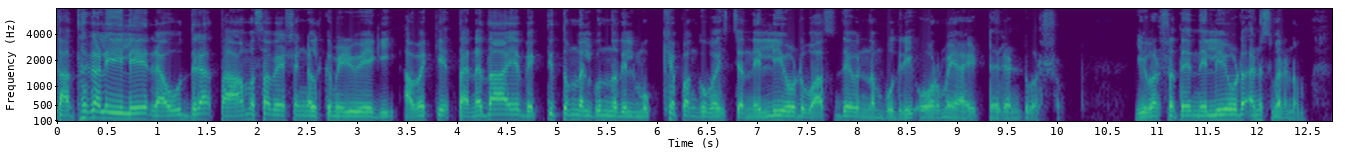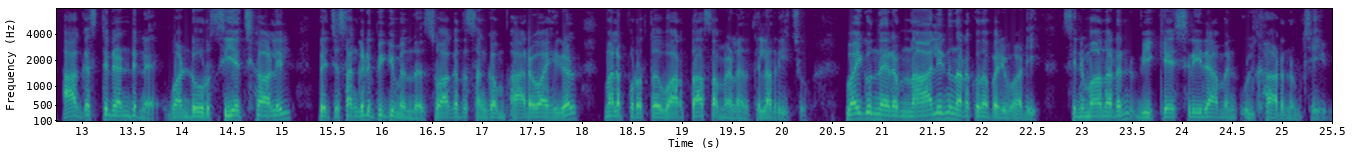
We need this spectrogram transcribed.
കഥകളിയിലെ രൗദ്ര താമസവേഷങ്ങൾക്ക് മിഴിവേകി അവയ്ക്ക് തനതായ വ്യക്തിത്വം നൽകുന്നതിൽ മുഖ്യ പങ്കുവഹിച്ച നെല്ലിയോട് വാസുദേവൻ നമ്പൂതിരി ഓർമ്മയായിട്ട് രണ്ടു വർഷം. ഈ വർഷത്തെ നെല്ലിയോട് അനുസ്മരണം ആഗസ്റ്റ് രണ്ടിന് വണ്ടൂർ സി എച്ച് ഹാളിൽ വെച്ച് സംഘടിപ്പിക്കുമെന്ന് സ്വാഗത സംഘം ഭാരവാഹികൾ മലപ്പുറത്ത് വാർത്താ സമ്മേളനത്തിൽ അറിയിച്ചു. വൈകുന്നേരം നാലിന് നടക്കുന്ന പരിപാടി സിനിമാ നടൻ വി കെ ശ്രീരാമൻ ഉദ്ഘാടനം ചെയ്യും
